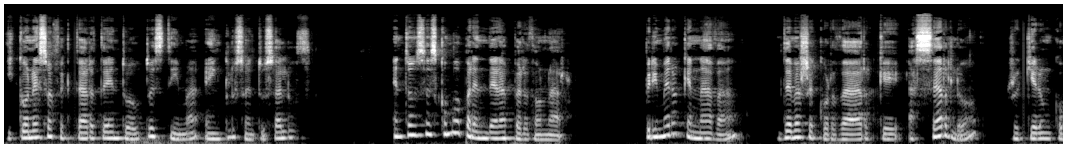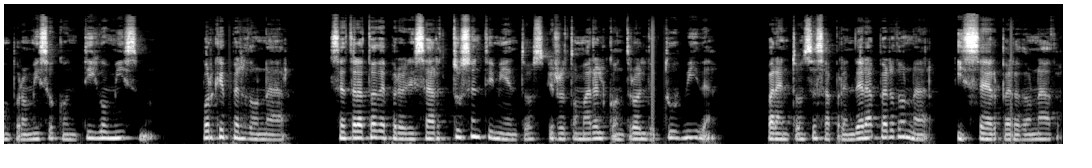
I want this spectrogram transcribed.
y con eso afectarte en tu autoestima e incluso en tu salud. Entonces, ¿cómo aprender a perdonar? Primero que nada, debes recordar que hacerlo requiere un compromiso contigo mismo, porque perdonar Se trata de priorizar tus sentimientos y retomar el control de tu vida, para entonces aprender a perdonar y ser perdonado.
